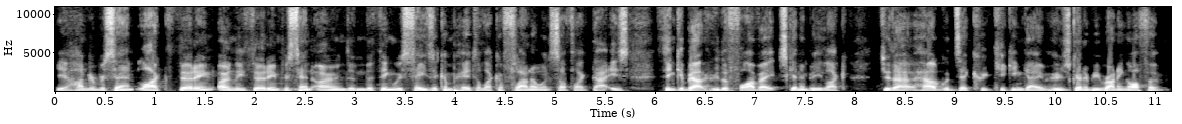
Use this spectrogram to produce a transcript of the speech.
Yeah, hundred percent. Like thirteen, only thirteen percent owned, and the thing with Sezer compared to like a Flano and stuff like that is think about who the five eight's going to be. Like, do they how good's their kicking game? Who's going to be running off him?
